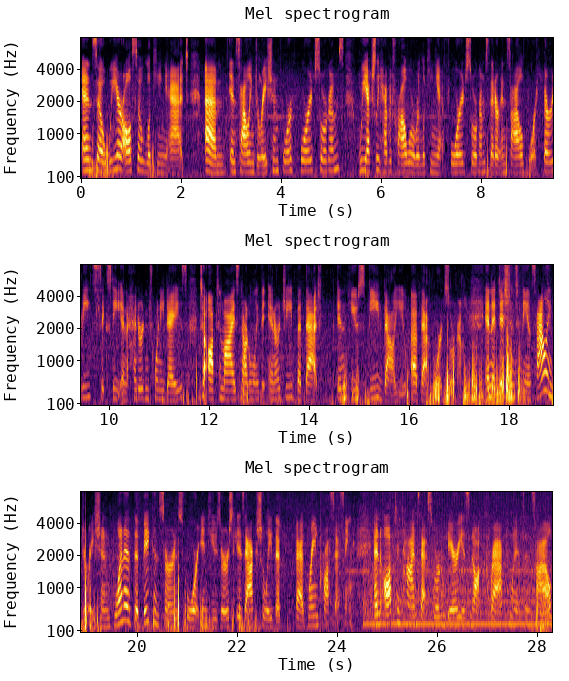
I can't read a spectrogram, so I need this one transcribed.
And so we are also looking at um, ensiling duration for forage sorghums. We actually have a trial where we're looking at forage sorghums that are ensiled for 30, 60, 60 and 120 days to optimize not only the energy but that in-use feed value of that forage sorghum. In addition to the ensiling duration, one of the big concerns for end users is actually the uh, grain processing. And oftentimes that sorghum berry is not cracked when it's ensiled,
